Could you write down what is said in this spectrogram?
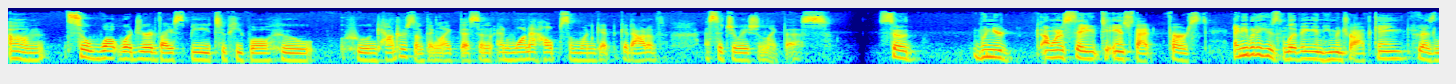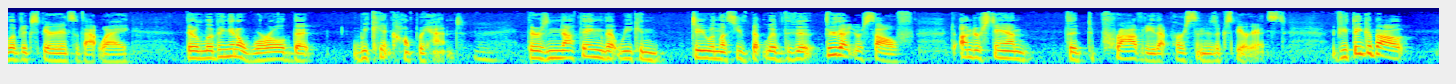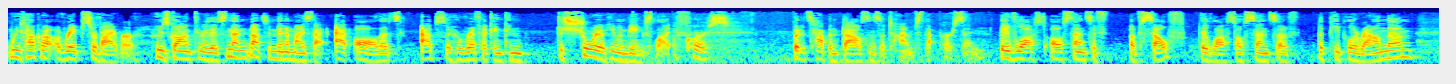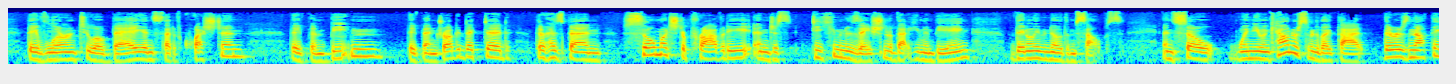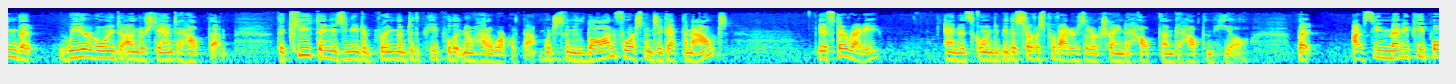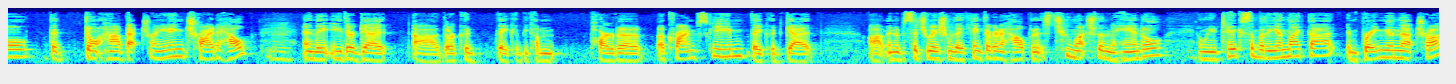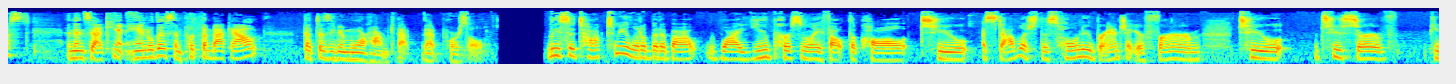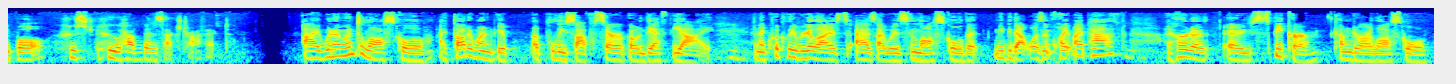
Um, so, what would your advice be to people who who encounter something like this and, and want to help someone get, get out of a situation like this? So, when you're I want to say to answer that first. Anybody who's living in human trafficking, who has lived experience of that way, they're living in a world that we can't comprehend. Mm. There's nothing that we can do unless you've lived through that yourself to understand the depravity that person has experienced. If you think about, we talk about a rape survivor who's gone through this, and not to minimize that at all, that's absolutely horrific and can destroy a human being's life. Of course but it's happened thousands of times to that person. They've lost all sense of, of self, they've lost all sense of the people around them, they've learned to obey instead of question, they've been beaten, they've been drug addicted. There has been so much depravity and just dehumanization of that human being, they don't even know themselves. And so when you encounter somebody like that, there is nothing that we are going to understand to help them. The key thing is you need to bring them to the people that know how to work with them, which is going to be law enforcement to get them out if they're ready, and it's going to be the service providers that are trained to help them to help them heal. But I've seen many people that don't have that training try to help, mm. and they either get uh, there could they could become part of a, a crime scheme. They could get uh, in a situation where they think they're going to help, and it's too much for them to handle. And when you take somebody in like that and bring in that trust, and then say I can't handle this and put them back out, that does even more harm to that that poor soul. Lisa, talk to me a little bit about why you personally felt the call to establish this whole new branch at your firm to to serve people who who have been sex trafficked. I, when I went to law school, I thought I wanted to be a, a police officer or go in the FBI. Mm-hmm. And I quickly realized as I was in law school that maybe that wasn't quite my path. I heard a, a, speaker come to our law school,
